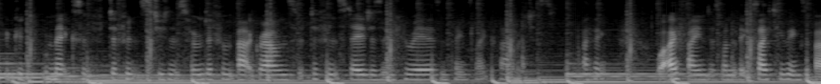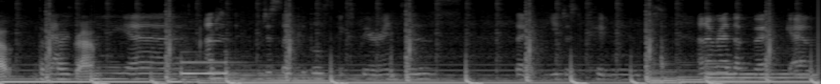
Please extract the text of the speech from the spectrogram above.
a good mix of different students from different backgrounds at different stages in careers and things like that which is i think what i find is one of the exciting things about the program. Yeah, and read that book, um,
